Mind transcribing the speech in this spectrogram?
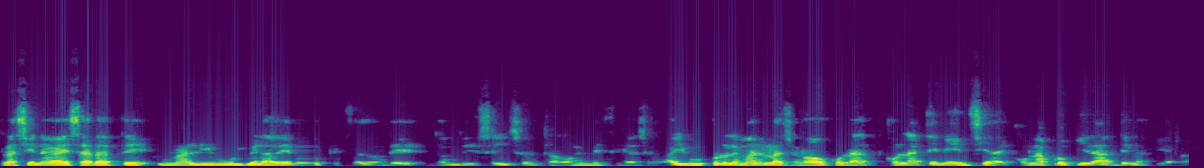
la Ciénaga de Zárate, Malibú y Veladero, que fue donde, donde se hizo el trabajo de investigación, hay un problema relacionado con la, con la tenencia, con la propiedad de la tierra,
